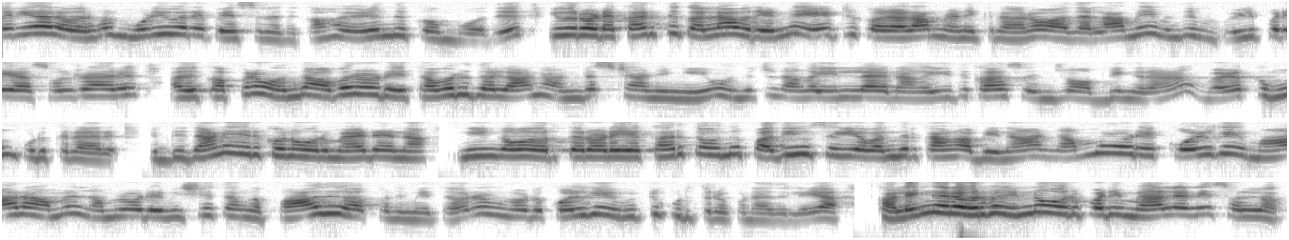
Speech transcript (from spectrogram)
பெரியார் அவர்கள் முடிவரை பேசுறதுக்காக எழுந்துக்கும் போது இவரோட கருத்துக்கள்ல அவர் என்ன ஏற்றுக்கொள்ளலாம் நினைக்கிறாரோ அதெல்லாமே வந்து வெளிப்படையா சொல்றாரு. அதுக்கப்புறம் வந்து அவருடைய தவறுதலான அண்டர்ஸ்டாண்டிங்கையும் வந்துட்டு நாங்க இல்ல நாங்க இதுக்காக செஞ்சோம் அப்படிங்கிற விளக்கமும் கொடுக்குறாரு. இப்படிதானே இருக்கணும் ஒரு மேடைனா நீங்க ஒருத்தருடைய கருத்தை வந்து பதிவு செய்ய வந்திருக்காங்க அப்படின்னா நம்மளுடைய கொள்கை மாறாமல் நம்மளுடைய விஷயத்தை அங்க பாதுகாக்கணுமே தவிர அவங்களோட கொள்கையை விட்டு கொடுத்துடக்கூடாது இல்லையா? கலைஞர் அவர்கள் இன்னும் ஒரு படி மேலனே சொல்லலாம்.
